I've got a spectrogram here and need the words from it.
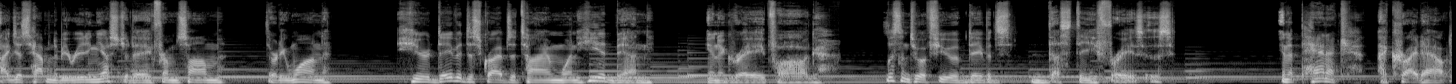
I just happened to be reading yesterday from Psalm 31. Here, David describes a time when he had been in a gray fog. Listen to a few of David's dusty phrases. In a panic, I cried out,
